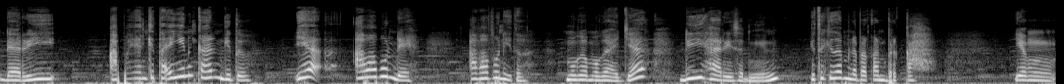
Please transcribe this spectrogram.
dari apa yang kita inginkan gitu. Ya apa pun deh apa pun itu. Moga-moga aja di hari Senin itu kita mendapatkan berkah yang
